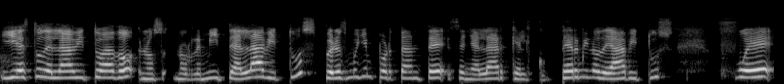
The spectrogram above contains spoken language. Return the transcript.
Y esto del habituado nos, nos remite al habitus, pero es muy importante señalar que el término de habitus fue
